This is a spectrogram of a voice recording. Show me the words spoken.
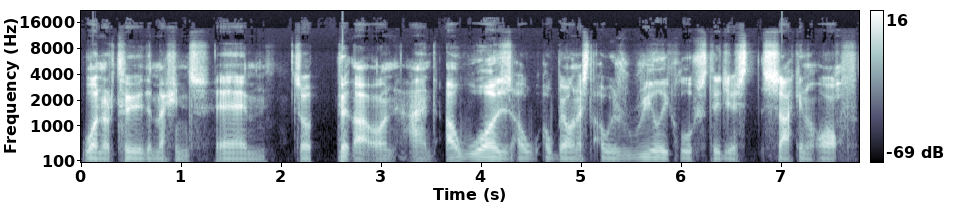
one or two of the missions. Um, so put that on, and I was, I'll, I'll be honest, I was really close to just sacking it off.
